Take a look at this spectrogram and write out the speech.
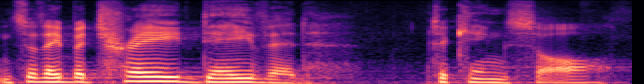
And so they betrayed David to King Saul.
